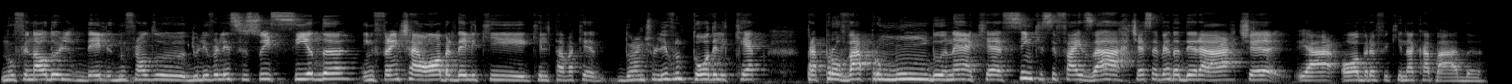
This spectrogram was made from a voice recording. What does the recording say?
No final, do, dele, no final do, do livro, ele se suicida em frente à obra dele que, que ele estava. Que, durante o livro todo, ele quer para provar para o mundo, né, que é assim que se faz arte, essa é a verdadeira arte, é, e a obra fica inacabada.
